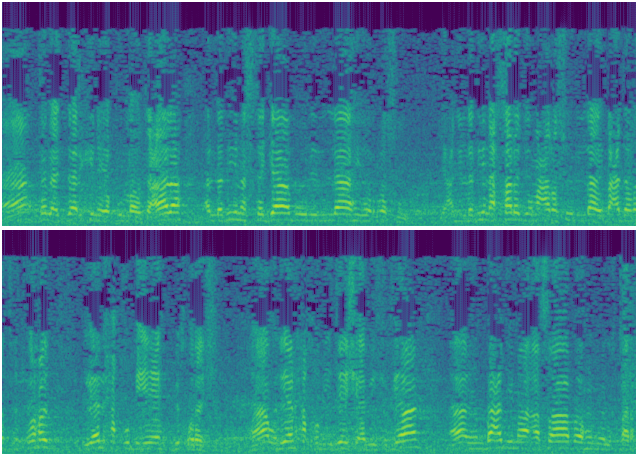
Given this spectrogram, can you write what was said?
ها؟ فلذلك هنا يقول الله تعالى الذين استجابوا لله والرسول. يعني الذين خرجوا مع رسول الله بعد غزوة أحد ليلحقوا بإيه؟ بقريش. ها؟ وليلحقوا بجيش أبي سفيان ها؟ من بعد ما أصابهم القرح،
